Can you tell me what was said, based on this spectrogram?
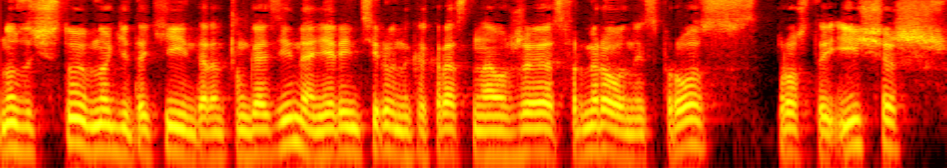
но зачастую многие такие интернет-магазины, они ориентированы как раз на уже сформированный спрос. Просто ищешь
